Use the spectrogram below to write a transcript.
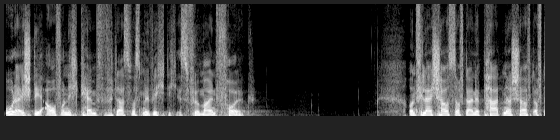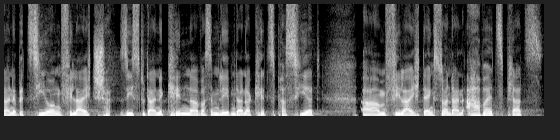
oder ich stehe auf und ich kämpfe für das, was mir wichtig ist, für mein Volk. Und vielleicht schaust du auf deine Partnerschaft, auf deine Beziehung, vielleicht siehst du deine Kinder, was im Leben deiner Kids passiert. Ähm, vielleicht denkst du an deinen Arbeitsplatz,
